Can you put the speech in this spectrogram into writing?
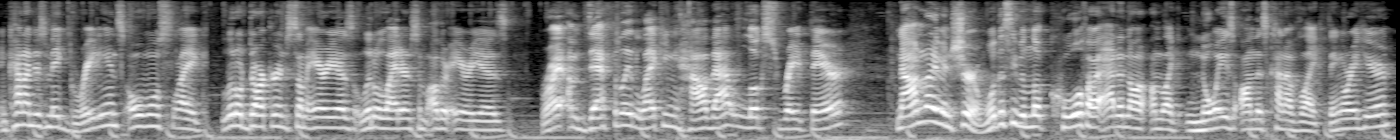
and kind of just make gradients almost like a little darker in some areas, a little lighter in some other areas, right? I'm definitely liking how that looks right there. Now, I'm not even sure. Will this even look cool if I added on, on like noise on this kind of like thing right here?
